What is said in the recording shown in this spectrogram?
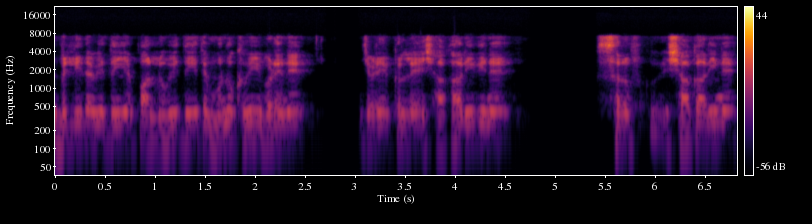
ਬਿੱਲੀ ਦਾ ਵੀ ਇਦਾਂ ਹੀ ਹੈ ਭਾਲੂ ਵੀ ਇਦਾਂ ਹੀ ਤੇ ਮਨੁੱਖ ਵੀ ਬੜੇ ਨੇ, ਜਿਹੜੇ ਇਕੱਲੇ ਸ਼ਾਕਾਹਾਰੀ ਵੀ ਨੇ, ਸਿਰਫ ਸ਼ਾਕਾਹਾਰੀ ਨੇ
